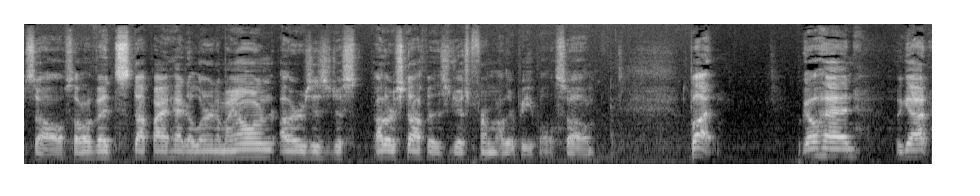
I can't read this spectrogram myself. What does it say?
so some of it's stuff I had to learn on my own others is just other stuff is just from other people so but go ahead, we got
